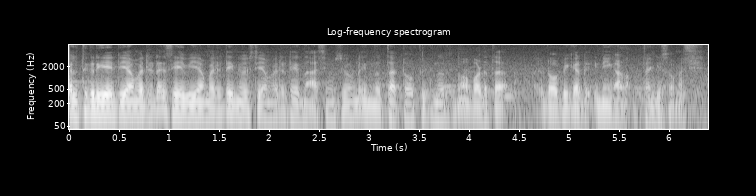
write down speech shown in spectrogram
വെൽത്ത് ക്രിയേറ്റ് ചെയ്യാൻ പറ്റട്ടെ സേവ് ചെയ്യാൻ പറ്റട്ടെ ഇൻവെസ്റ്റ് ചെയ്യാൻ പറ്റട്ടെ എന്ന് ആശംസിച്ചുകൊണ്ട് ഇന്നത്തെ ടോപ്പിക് നിർത്തുന്നു. അപ്പോൾ അടുത്ത ടോപ്പിക്കായിട്ട് ഇനി കാണാം. താങ്ക് സോ മച്ച്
